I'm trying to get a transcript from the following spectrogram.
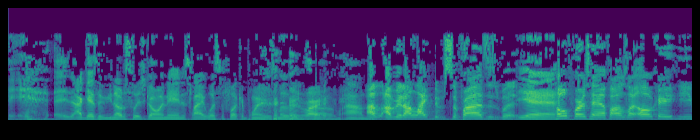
eh, I guess if you know the switch going in, it's like, what's the fucking point of this movie? right. So, I don't know. I, I mean, I like the surprises, but yeah. whole first half, I was like, oh, okay, he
